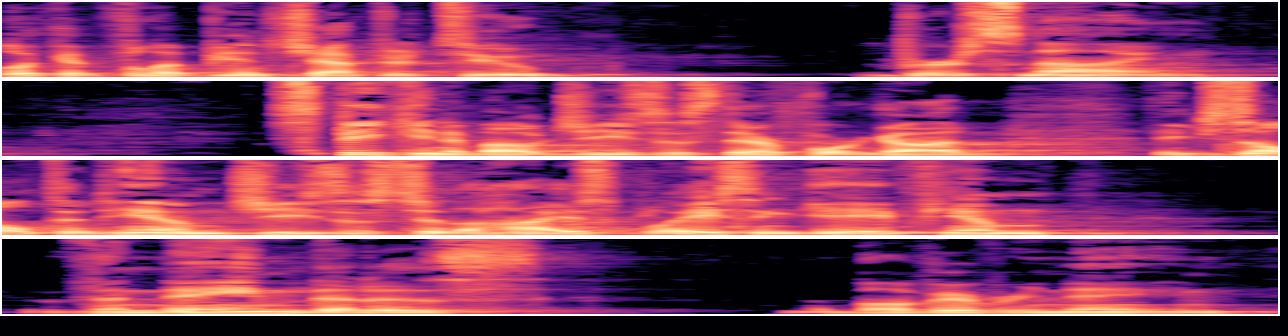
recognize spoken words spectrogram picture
Look at Philippians chapter 2, verse 9. Speaking about Jesus, therefore God exalted him, Jesus, to the highest place and gave him the name that is above every name.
